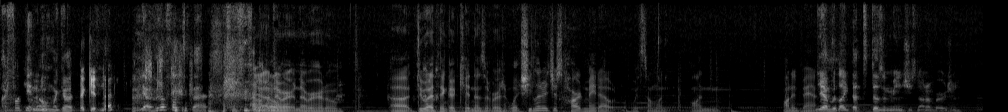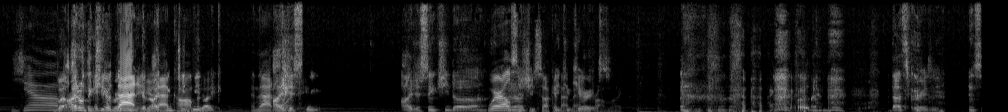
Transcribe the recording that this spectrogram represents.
I fucking. Oh my god. A kid nut? Yeah, who the fuck is that? I don't yeah, I've know. never never heard of him. Uh, do I think Echidna's a virgin? What? she literally just hard made out with someone on on advance. yeah, but like that doesn't mean she's not a virgin. yeah, but I don't think if she's you're a virgin that, if you're I that think she'd be like. and that, I horny. just think. I just think she'd. uh Where else don't know, is she sucking that man curious. from? Like, God. That's crazy. It's,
